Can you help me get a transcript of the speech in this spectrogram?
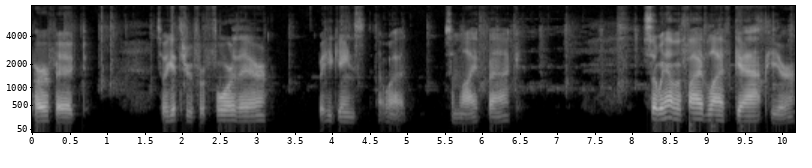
Perfect. So we get through for four there, but he gains what? Some life back. So we have a five life gap here,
